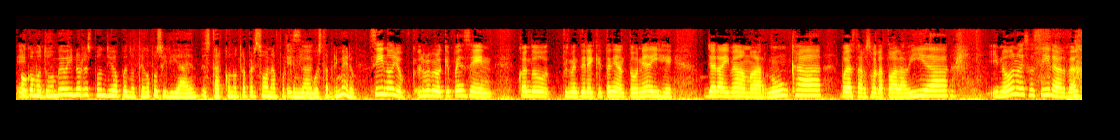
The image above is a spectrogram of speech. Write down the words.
O como tuve un bebé y no respondió, pues no tengo posibilidad de estar con otra persona porque mi hijo está primero. Sí, no, yo lo primero que pensé en cuando pues me enteré que tenía Antonia, dije, ya nadie me va a amar nunca, voy a estar sola toda la vida. Y no, no es así, la verdad.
